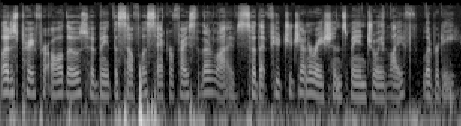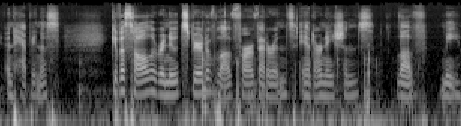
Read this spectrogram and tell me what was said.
Let us pray for all those who have made the selfless sacrifice of their lives so that future generations may enjoy life, liberty, and happiness. Give us all a renewed spirit of love for our veterans and our nations. Love me.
